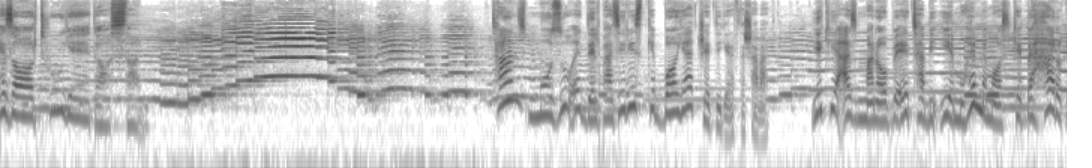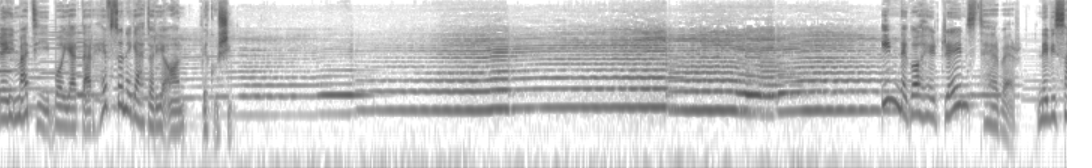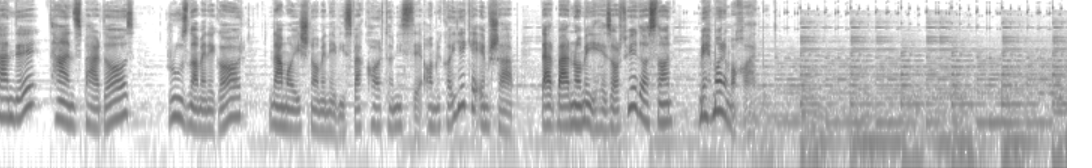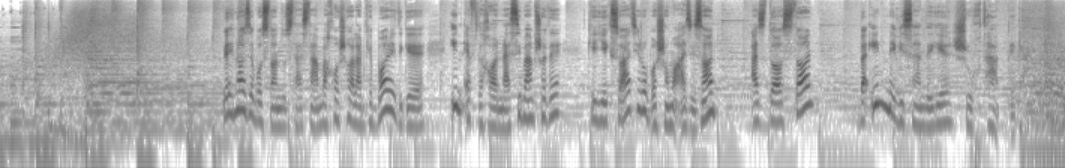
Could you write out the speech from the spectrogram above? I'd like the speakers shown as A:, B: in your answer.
A: هزار توی داستان. تنز موضوع دلپذیری است که باید جدی گرفته شود. یکی از منابع طبیعی مهم ماست که به هر قیمتی باید در حفظ و نگهداری آن بکوشیم. نگاه جیمز تربر نویسنده، تنز پرداز، روزنامه نگار، نمایشنامه نویس و کارتونیست آمریکایی که امشب در برنامه هزار توی داستان مهمان ما خواهد بود. بهناز بستان دوست هستم و خوشحالم که بار دیگه این افتخار نصیبم شده که یک ساعتی رو با شما عزیزان از داستان و این نویسنده شوخ بگم.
